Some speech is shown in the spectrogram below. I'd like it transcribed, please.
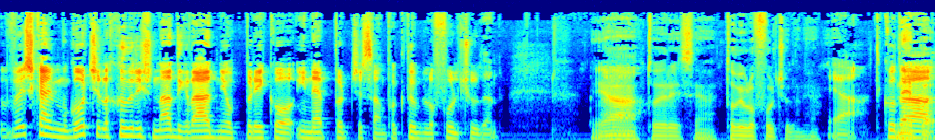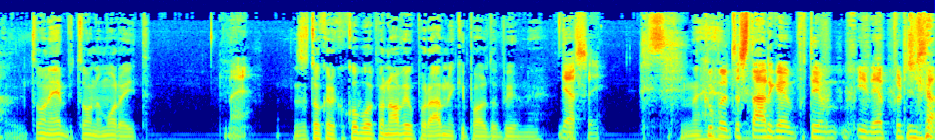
veš kaj, mogoče lahko narediš nadgradnjo preko in ne prčes, ampak to bi bilo ful čuden. Ja, Aha. to je res, ja. to bi bilo ful čuden. Ja. Ja, tako Ne, da. pa, to ne bi, to ne more iti. Ne, Zato, ker kako bojo pa novi uporabniki pol dobili. Ne? ja sej. Kupite starega in potem ide prčes Ja,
